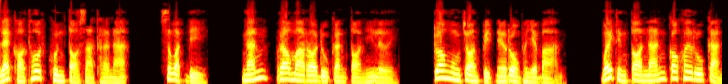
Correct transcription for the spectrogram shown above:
และขอโทษคุณต่อสาธารณะ สวัสดี งั้นเรามารอดูกันตอนนี้เลย กล้องวงจรปิดในโรงพยาบาล ไว้ถึงตอนนั้นก็ค่อยรู้กัน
